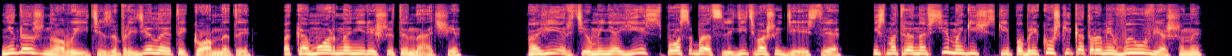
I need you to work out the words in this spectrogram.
не должно выйти за пределы этой комнаты, пока Морна не решит иначе. Поверьте, у меня есть способы отследить ваши действия, несмотря на все магические побрякушки, которыми вы увешаны».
